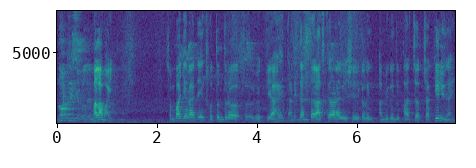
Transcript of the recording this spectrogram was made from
नॉट रिचेबल मला माहीत नाही. संभाजीराजे एक स्वतंत्र व्यक्ती आहेत आणि त्यांचं राजकारणाविषयी कधी आम्ही कधी फार चर्चा केली नाही.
